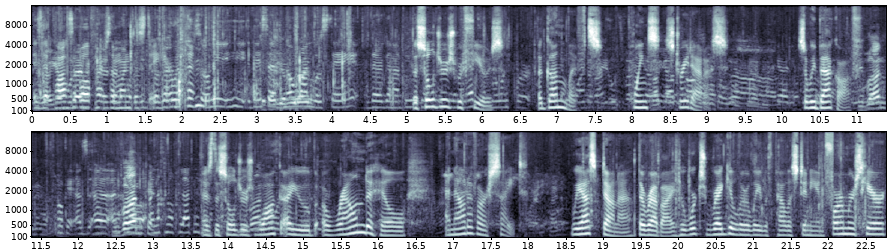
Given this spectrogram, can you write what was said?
Is it possible for someone to stay here with him? So he, he, they said no one will stay. They're gonna be the soldiers refuse. A gun lifts, points straight at us. So we back off. As uh, the soldiers walk Ayoub around a hill and out of our sight, we ask Dana, the rabbi, who works regularly with Palestinian farmers here,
